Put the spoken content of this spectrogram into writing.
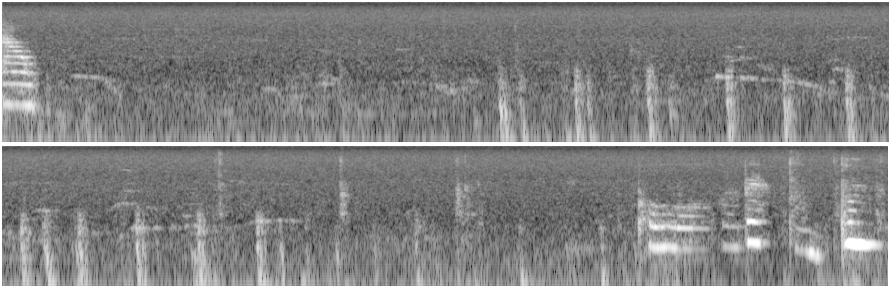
Ow. Polar bear. Boom, boom, boom.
